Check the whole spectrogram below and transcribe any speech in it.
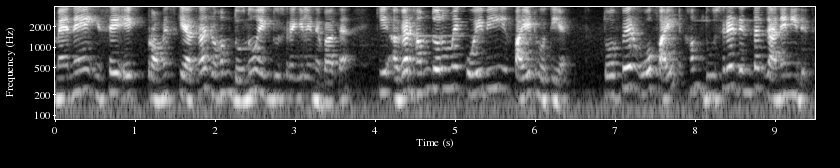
मैंने इसे एक प्रॉमिस किया था जो हम दोनों एक दूसरे के लिए निभाते हैं। कि अगर हम दोनों में कोई भी फाइट होती है तो फिर वो फाइट हम दूसरे दिन तक जाने नहीं देते।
